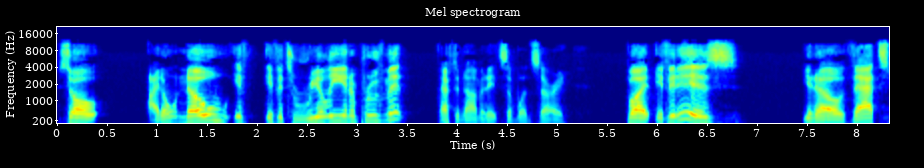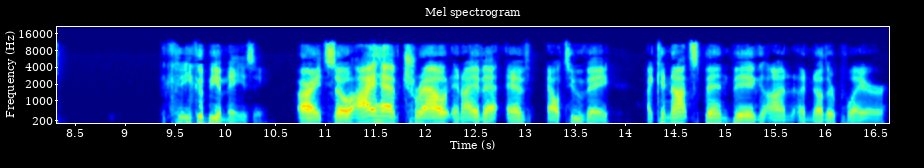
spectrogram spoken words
So I don't know if, if it's really an improvement I have to nominate someone. Sorry, but if it is, you know, that's he could be amazing. All right, so I have Trout and I have, have Altuve. I cannot spend big on another player,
